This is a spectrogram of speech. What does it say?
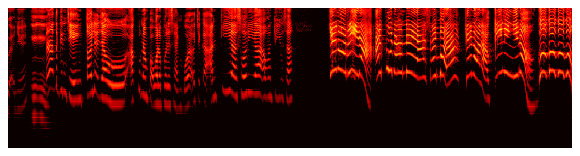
agaknya. Mm-mm. Dah nak terkencing, toilet jauh. Aku nampak walaupun ada signboard. Aku cakap, aunty ah, sorry ah, I want to use ah. Cannot read ah. I put down there ah, signboard ah. Cannot lah. Cleaning you know. Go, go, go, go.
